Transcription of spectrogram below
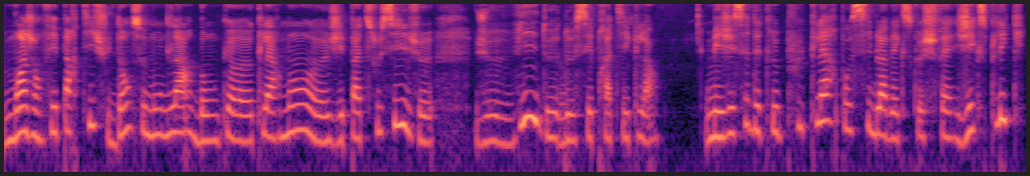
Moi, j'en fais partie, je suis dans ce monde-là, donc euh, clairement, euh, j'ai pas de soucis, je, je vis de, de ces pratiques-là. Mais j'essaie d'être le plus clair possible avec ce que je fais. J'explique,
